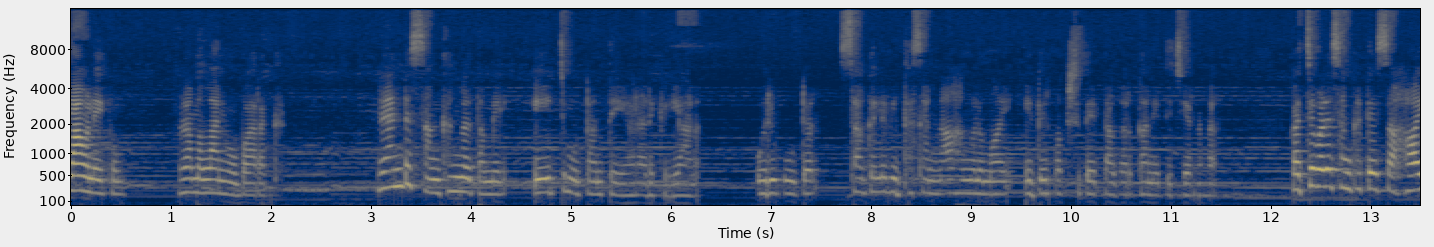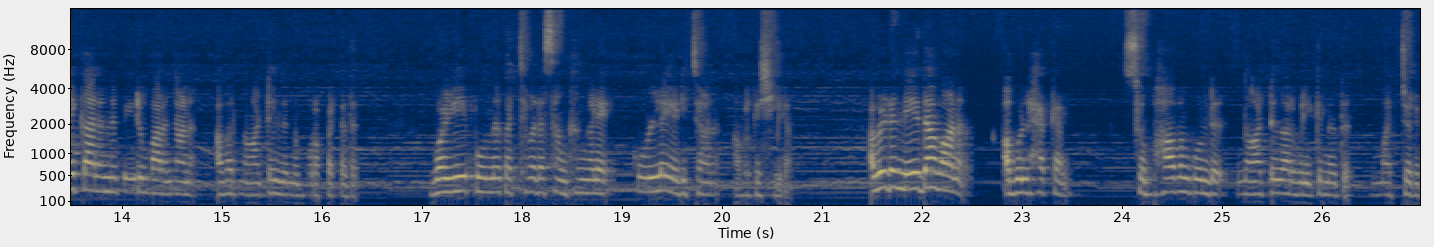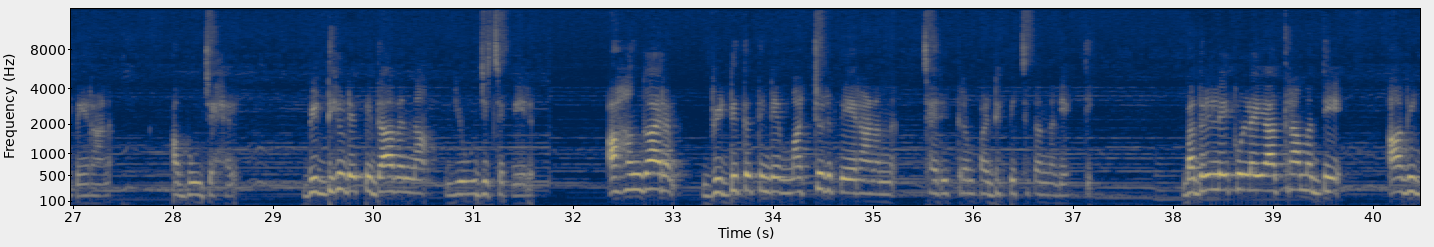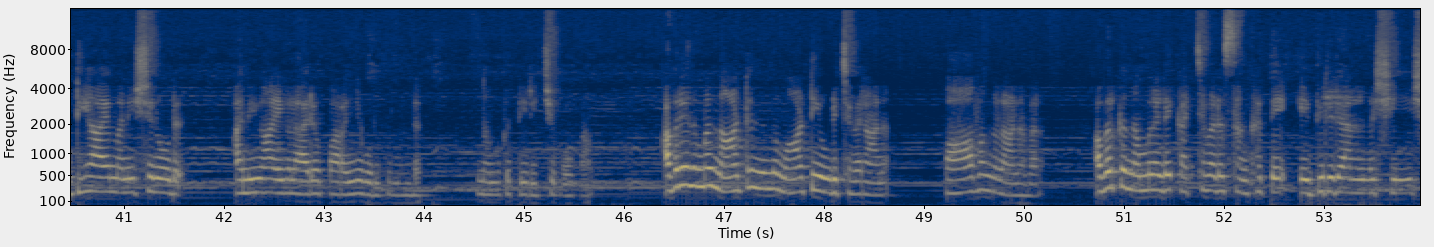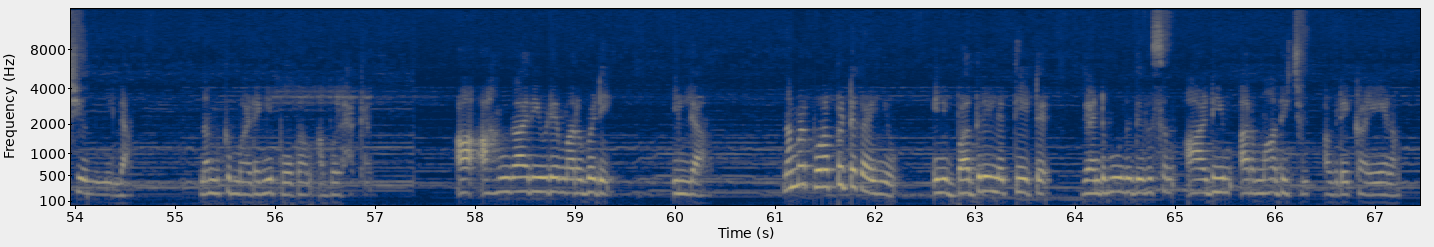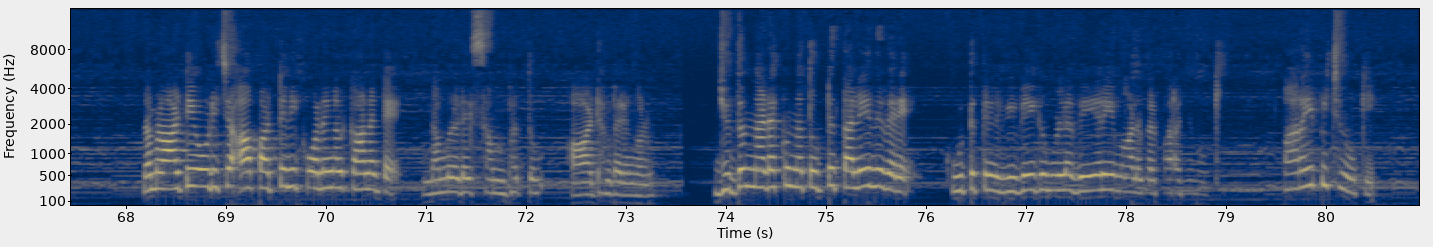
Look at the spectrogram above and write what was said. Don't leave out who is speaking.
Speaker 1: അസ്സാം വലൈക്കും റമലാൻ മുബാറക്. രണ്ട് സംഘങ്ങൾ തമ്മിൽ ഏറ്റുമുട്ടാൻ തയ്യാറെടുക്കുകയാണ്. ഒരു കൂട്ടർ സകലവിധ സന്നാഹങ്ങളുമായി എതിർപക്ഷത്തെ തകർക്കാൻ എത്തിച്ചേർന്നവർ കച്ചവട സംഘത്തെ സഹായിക്കാനെന്ന പേരും പറഞ്ഞാണ് അവർ നാട്ടിൽ നിന്നും പുറപ്പെട്ടത്. വഴിയെ പോകുന്ന കച്ചവട സംഘങ്ങളെ കൊള്ളയടിച്ചാണ് അവർക്ക് ശീലം. അവരുടെ നേതാവാണ് അബുൽ ഹക്കം സ്വഭാവം കൊണ്ട് നാട്ടുകാർ വിളിക്കുന്നത് മറ്റൊരു പേരാണ് അബൂജഹൽ. വിഡ്ഢിയുടെ പിതാവെന്ന യോജിച്ച പേര്. അഹങ്കാരം വിഡിത്തത്തിന്റെ മറ്റൊരു പേരാണെന്ന് ചരിത്രം പഠിപ്പിച്ചു തന്ന വ്യക്തി. ബദറിലേക്കുള്ള യാത്രാമധ്യേ ആ വിഡ്ഢിയായ മനുഷ്യനോട് അനുയായികൾ ആരോ പറഞ്ഞു കൊടുക്കുന്നുണ്ട്. നമുക്ക് തിരിച്ചു പോകാം. അവരെ നമ്മൾ നാട്ടിൽ നിന്ന് മാട്ടി ഓടിച്ചവരാണ്. പാവങ്ങളാണവർ. അവർക്ക് നമ്മളുടെ കച്ചവട സംഘത്തെ എതിരിടാനുള്ള ശേഷിയൊന്നുമില്ല. നമുക്ക് മടങ്ങിപ്പോകാം അബുൽ ഹക്കൻ ആ അഹങ്കാരിയുടെ മറുപടി ഇല്ല. നമ്മൾ പുറപ്പെട്ടു കഴിഞ്ഞു. ഇനി ബദ്രയിലെത്തിയിട്ട് രണ്ടു മൂന്ന് ദിവസം ആടിയും അർമാദിച്ചും അവിടെ കഴിയണം. നമ്മൾ ആട്ടി ഓടിച്ച ആ പട്ടിണി കോലങ്ങൾ കാണട്ടെ. നമ്മളുടെ സമ്പത്തും ആഡംബരങ്ങളും. യുദ്ധം നടക്കുന്ന തൊട്ട് തലേന്ന് വരെ കൂട്ടത്തിൽ വിവേകമുള്ള വേറെയും ആളുകൾ പറഞ്ഞു നോക്കി. പറയിപ്പിച്ചു നോക്കി.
